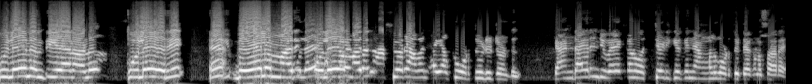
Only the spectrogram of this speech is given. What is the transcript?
പുലയൻ എന്ത് ചെയ്യാനാണ്? പുലയേറി വേലന്മാര് പുലയന്മാര് അവൻ അയാൾക്ക് കൊടുത്തു വിട്ടിട്ടുണ്ട് രണ്ടായിരം രൂപയൊക്കെയാണ് ഒറ്റയടിക്കൊക്കെ ഞങ്ങൾ കൊടുത്തിട്ടേക്കണം സാറേ.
